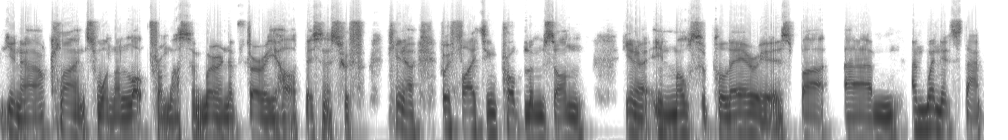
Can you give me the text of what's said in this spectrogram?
you know our clients want a lot from us, and we're in a very hard business. With you know we're fighting problems on you know in multiple areas, but um, and when it's that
